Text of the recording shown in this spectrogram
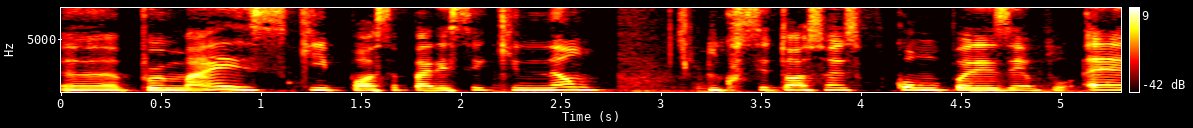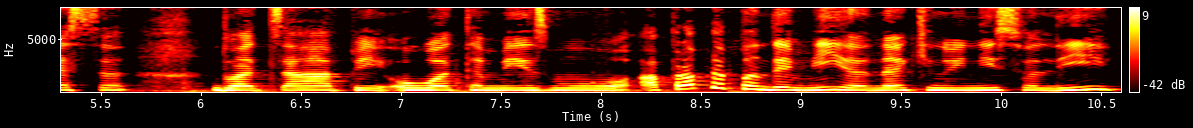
É, por mais que possa parecer que não, situações como, por exemplo, essa do WhatsApp ou até mesmo a própria pandemia, né, que no início ali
